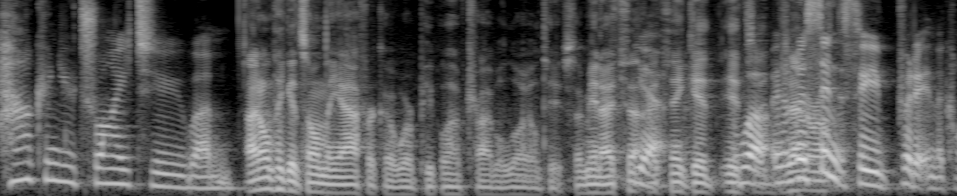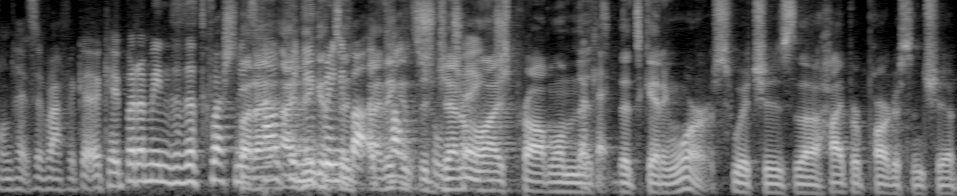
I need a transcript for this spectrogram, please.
How can you try to... Um, I don't think it's only Africa where people have tribal loyalties. I mean, I, th- I think it, it's well, a general... since he put it in the context of Africa, okay. But I mean, the, the question But is, how I, I can you bring a, about a I think cultural it's a generalized change? problem that's, Okay. that's getting worse, which is the hyperpartisanship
